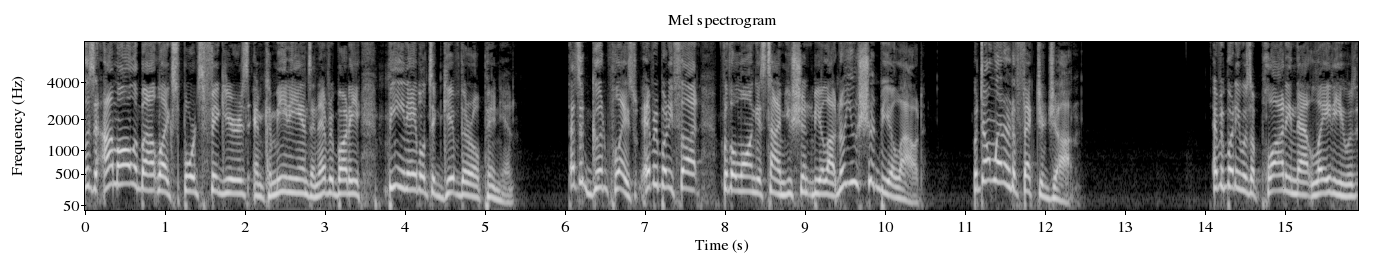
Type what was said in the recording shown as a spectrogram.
listen, I'm all about like sports figures and comedians and everybody being able to give their opinion. That's a good place. Everybody thought for the longest time you shouldn't be allowed. No, you should be allowed. But don't let it affect your job. Everybody was applauding that lady who was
